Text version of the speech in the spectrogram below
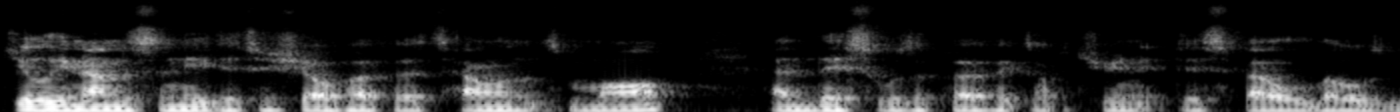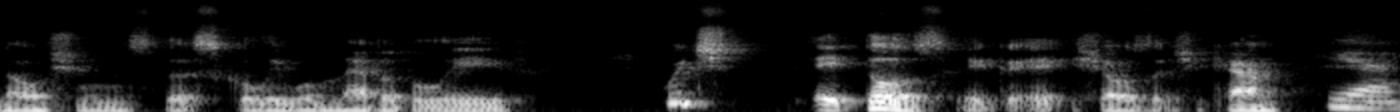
Gillian Anderson needed to show her her talents more, and this was a perfect opportunity to dispel those notions that Scully will never believe, which it does. It, it shows that she can. Yeah.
